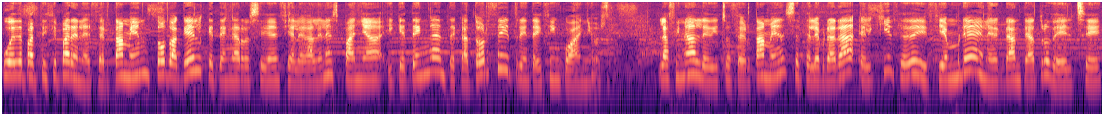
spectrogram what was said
Puede participar en el certamen todo aquel que tenga residencia legal en España y que tenga entre 14 y 35 años. La final de dicho certamen se celebrará el 15 de diciembre en el Gran Teatro de Elche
